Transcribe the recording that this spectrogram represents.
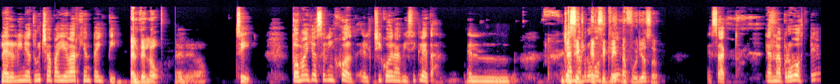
la aerolínea trucha para llevar gente a Haití. El de Low. Sí. Tomás Jocelyn Holt, el chico de las bicicletas. El. El, ciclista furioso. Exacto. Yasna Proboste,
